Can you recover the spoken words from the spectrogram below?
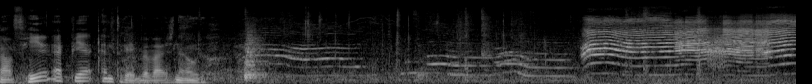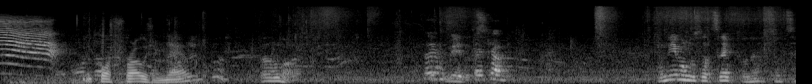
Vanaf hier heb je entreebewijs nodig. Ik hoor Frozen, jij ook? Daar kan. En niemand moet wat zeggen, hè? Dat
